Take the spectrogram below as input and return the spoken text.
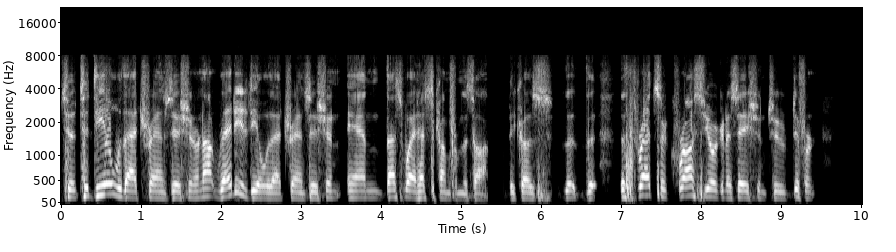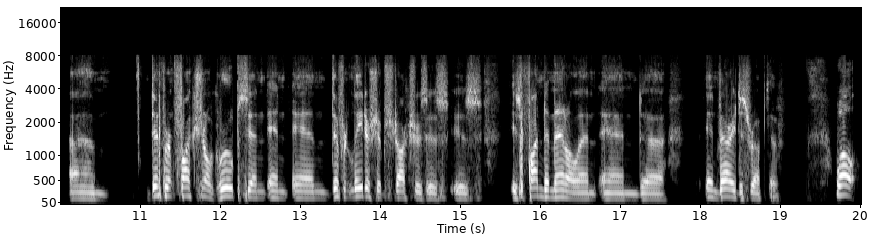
to, to deal with that transition or not ready to deal with that transition. And that's why it has to come from the top because the, the, the threats across the organization to different um, different functional groups and and and different leadership structures is is is fundamental and and uh, and very disruptive. Well,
